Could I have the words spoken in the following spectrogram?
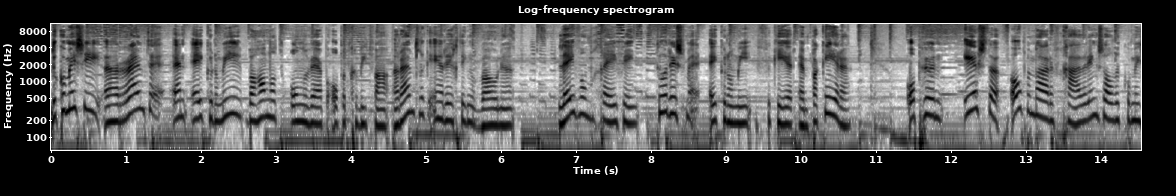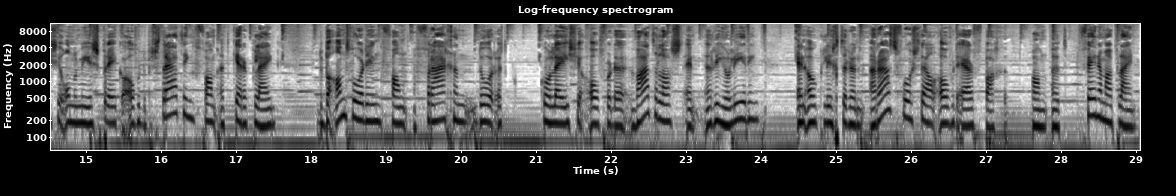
de commissie Ruimte en Economie behandelt onderwerpen op het gebied van ruimtelijke inrichting, wonen, leefomgeving, toerisme, economie, verkeer en parkeren. Op hun eerste openbare vergadering zal de commissie onder meer spreken over de bestrating van het Kerkplein, de beantwoording van vragen door het college over de waterlast en riolering en ook ligt er een raadsvoorstel over de erfpacht van het Venemaplein.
